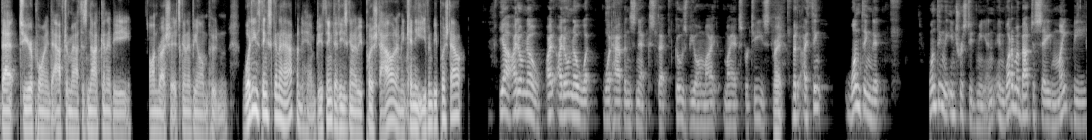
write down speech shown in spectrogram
That, to your point, the aftermath is not going to be on Russia. It's going to be on Putin. What do you think is going to happen to him? Do you think that he's going to be pushed out? I mean, can he even be pushed out? Yeah, I don't know. I, I don't know what what happens next. That goes beyond my my expertise. Right. But I think one thing that one thing that interested me, and, and what I'm about to say might be,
